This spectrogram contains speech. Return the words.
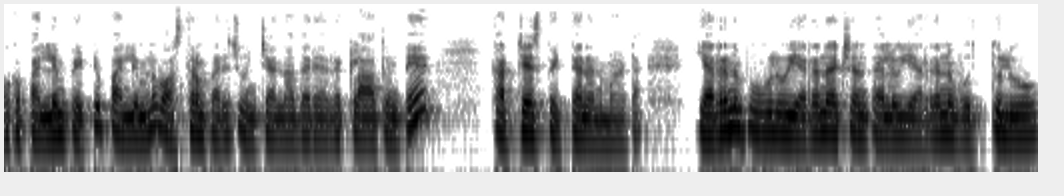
ఒక పల్లెం పెట్టి పల్లెంలో వస్త్రం పరిచి ఉంచాను. నా దగ్గర ఎర్ర క్లాత్ ఉంటే కట్ చేసి పెట్టాను అనమాట ఎర్రని పువ్వులు ఎర్ర నక్షంతాలు ఎర్రని ఒత్తులు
